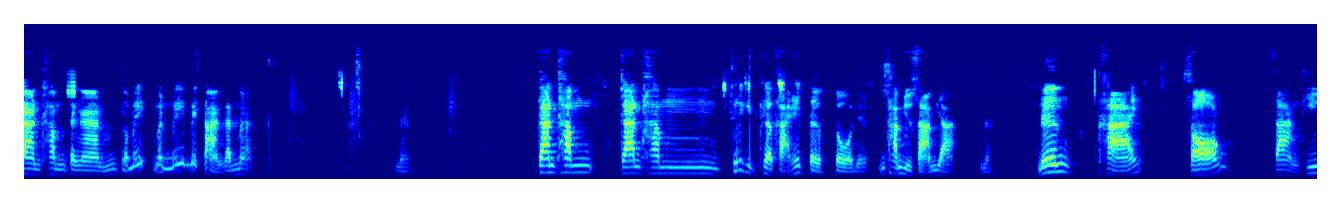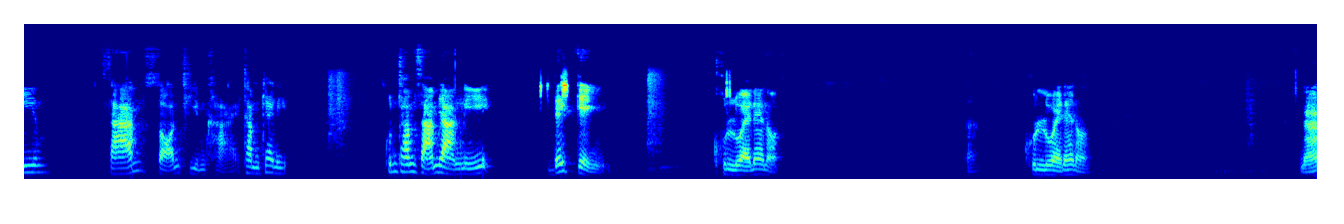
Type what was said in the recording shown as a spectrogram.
การทำแต่งานมันก็ไม่มันไม่ไม่ต่างกันมากนะการทำการทำธุรกิจเครือข่ายให้เติบโตเนี่ยมันทำอยู่สามอย่างนะหนึ่งขายสองสร้างทีมสามสอนทีมขายทำแค่นี้ คุณทำสามอย่างนี้ ได้เก่ง คุณรวยแน่นอนนะคุณรวยแน่นอนนะ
